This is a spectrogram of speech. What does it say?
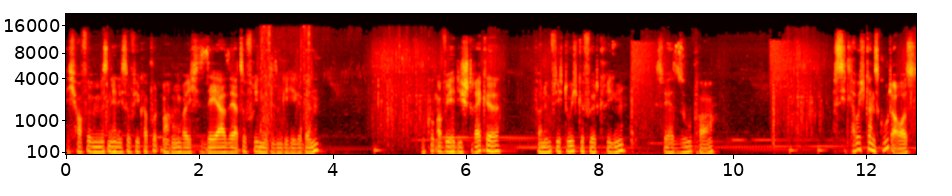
Ich hoffe, wir müssen hier nicht so viel kaputt machen, weil ich sehr, sehr zufrieden mit diesem Gehege bin. Mal gucken, ob wir hier die Strecke vernünftig durchgeführt kriegen. Das wäre super. Das sieht, glaube ich, ganz gut aus.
